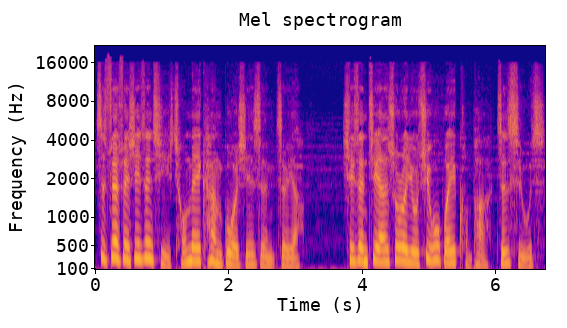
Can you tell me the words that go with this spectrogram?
自追随先生起，从没看过先生这样。先生既然说了有去无回，恐怕真是如此。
